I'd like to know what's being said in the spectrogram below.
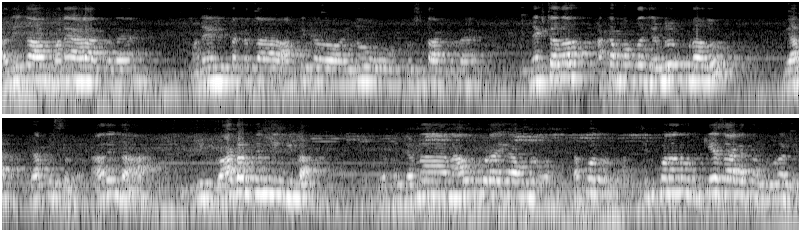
ಅದರಿಂದ ಅವ್ರ ಮನೆ ಹಾಳಾಗ್ತದೆ. ಮನೆಯಲ್ಲಿರ್ತಕ್ಕಂಥ ಆರ್ಥಿಕ ಇದು ಕುಸಿತ ಆಗ್ತದೆ. ನೆಕ್ಸ್ಟ್ ಅದು ಅಕ್ಕಪಕ್ಕದ ಜನರು ಕೂಡ ಅದು ವ್ಯಾಪ್, ವ್ಯಾಪಿಸ್ತದೆ. ಆದ್ದರಿಂದ ಈ ಬ್ರಾಡರ್ ಥಿಂಕಿಂಗ್ ಇಲ್ಲ. ಇವತ್ತು ಜನ, ನಾವು ಕೂಡ ಈಗ ಒಂದು ಸಪೋಸ್ ಸಿಂಪಲ್ ಅಂದರೆ ಒಂದು ಕೇಸ್ ಆಗುತ್ತೆ ಒಂದು ಊರಲ್ಲಿ.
